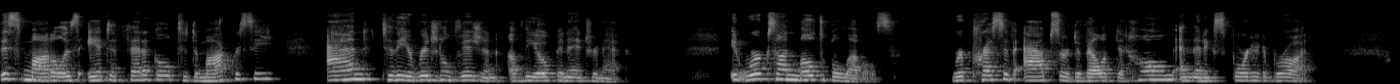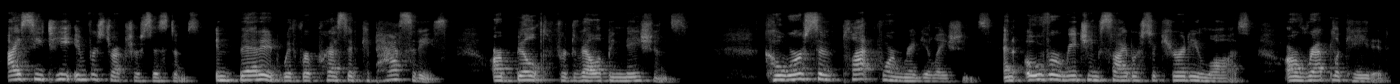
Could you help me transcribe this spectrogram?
This model is antithetical to democracy and to the original vision of the open internet. It works on multiple levels. Repressive apps are developed at home and then exported abroad. ICT infrastructure systems embedded with repressive capacities are built for developing nations. Coercive platform regulations and overreaching cybersecurity laws are replicated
